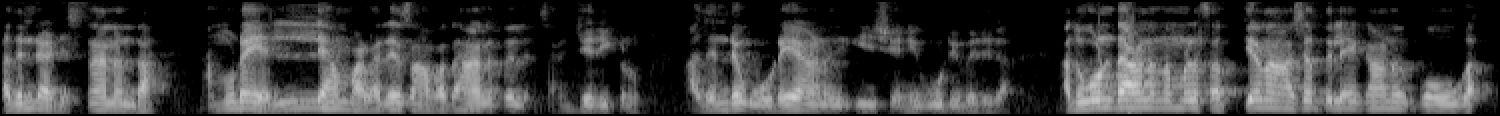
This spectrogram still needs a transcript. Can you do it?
അതിന്റെ അടിസ്ഥാനം എന്താ? നമ്മുടെ എല്ലാം വളരെ സാവധാനത്തിൽ സഞ്ചരിക്കണം. അതിന്റെ കൂടെയാണ് ഈ ശനി കൂടി വരിക. അതുകൊണ്ടാണ് നമ്മൾ സത്യനാശത്തിലേക്കാണ് പോവുക.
